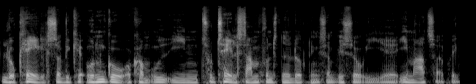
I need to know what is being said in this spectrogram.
lokalt, så vi kan undgå at komme ud i en total samfundsnedlukning, som vi så i, øh, i marts og april.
